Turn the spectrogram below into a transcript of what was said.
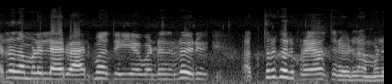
എല്ലാം നമ്മളെല്ലാവരും ആത്മഹത്യ ചെയ്യുക വേണ്ടെന്നുള്ള ഒരു അത്രക്കൊരു പ്രയാസത്തിലുള്ള നമ്മൾ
